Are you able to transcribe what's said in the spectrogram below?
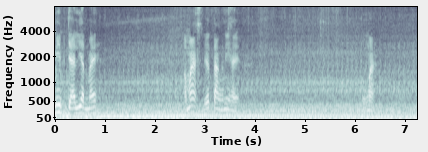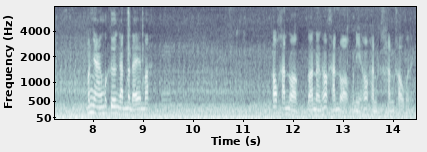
มีปแจเลียนไหม เอามา เดี๋ยวตั้งนนี้ให้ ลงมา มันยางมาเกินกันบันไดเห็นปะ เขาคันออกตอนนั้นเขาคันออกวันนี้เขาคันคันเข่ามาเลย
